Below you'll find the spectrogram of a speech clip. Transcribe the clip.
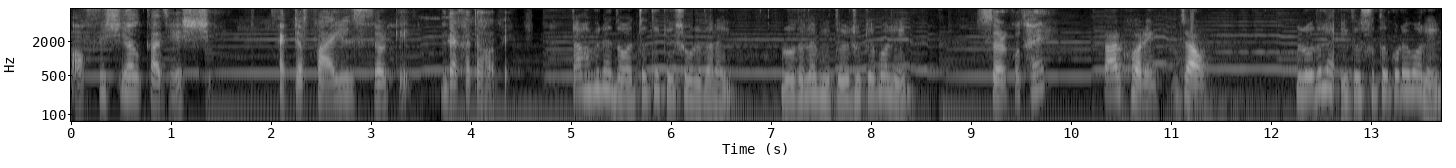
অফিসিয়াল কাজে এসছি। একটা ফাইল স্যারকে দেখাতে হবে। তাহমিনা দরজা থেকে সরে দাঁড়ায়। রোদেলা ভেতরে ঢুকে বলে স্যার কোথায়? তার ঘরে। যাও। রোদেলা ইতস্তত করে বলে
